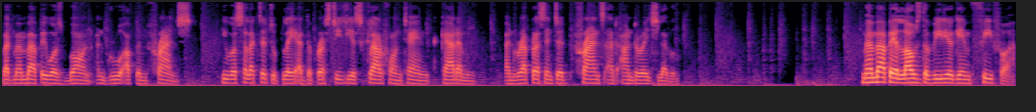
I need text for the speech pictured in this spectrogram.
but Mbappe was born and grew up in France. He was selected to play at the prestigious Clairefontaine Academy and represented France at underage level. Mbappe loves the video game FIFA,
